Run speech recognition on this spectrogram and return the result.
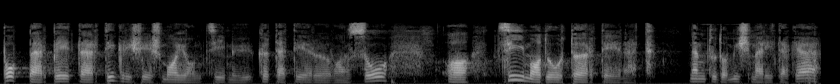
Popper Péter Tigris és Majom című kötetéről van szó, a címadó történet. Nem tudom, ismeritek-e?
